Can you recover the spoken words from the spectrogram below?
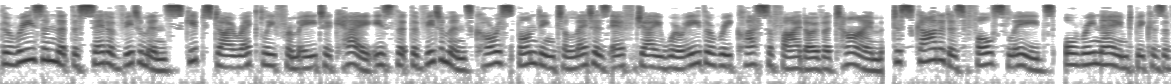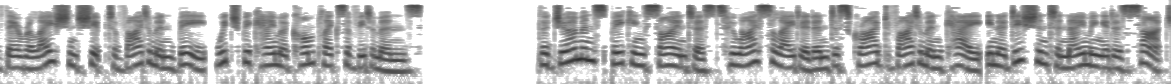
The reason that the set of vitamins skips directly from E to K is that the vitamins corresponding to letters FJ were either reclassified over time, discarded as false leads, or renamed because of their relationship to vitamin B, which became a complex of vitamins. The German-speaking scientists who isolated and described vitamin K in addition to naming it as such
